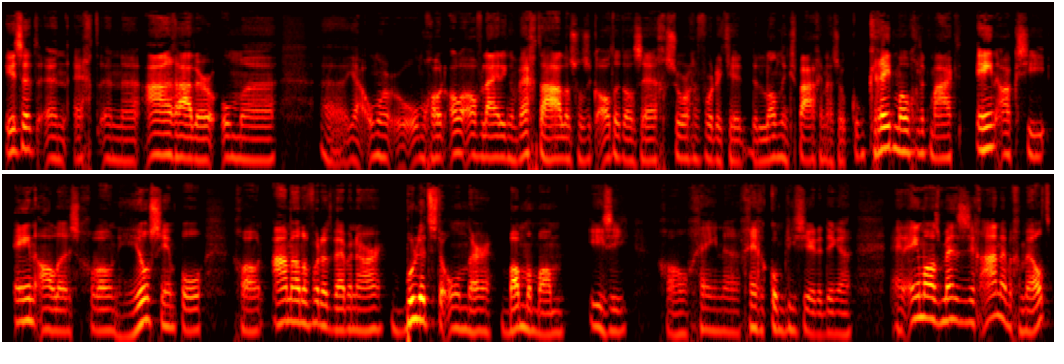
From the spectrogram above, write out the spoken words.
is het een, echt een aanrader om ja, om, om gewoon alle afleidingen weg te halen, zoals ik altijd al zeg. Zorg ervoor dat je de landingspagina zo concreet mogelijk maakt. Eén actie, één alles. Gewoon heel simpel. Gewoon aanmelden voor dat webinar. Bullets eronder. Bam, bam, bam. Easy. Gewoon geen, uh, geen gecompliceerde dingen. En eenmaal als mensen zich aan hebben gemeld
